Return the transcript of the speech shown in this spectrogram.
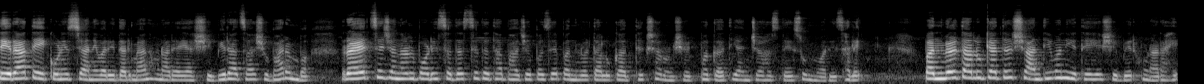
तेरा ते एकोणीस जानेवारी दरम्यान होणाऱ्या या शिबिराचा शुभारंभ रयतचे जनरल बॉडी सदस्य तथा भाजपचे पनवेल तालुका अध्यक्ष अरुण शेठ भगत यांच्या हस्ते सोमवारी झाले. पनवेल तालुक्यातील शांतिवन येथे हे शिबिर होणार आहे.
